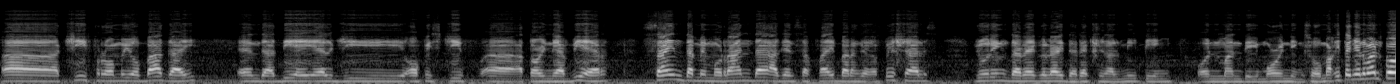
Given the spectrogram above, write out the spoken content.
uh, Chief Romeo Bagay and the DALG Office Chief uh, Attorney Javier signed the memoranda against the five barangay officials during the regular directional meeting on Monday morning. So makita nyo naman po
